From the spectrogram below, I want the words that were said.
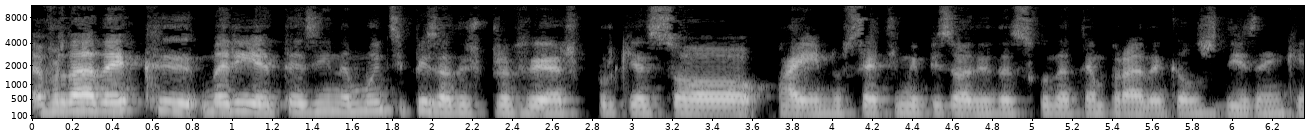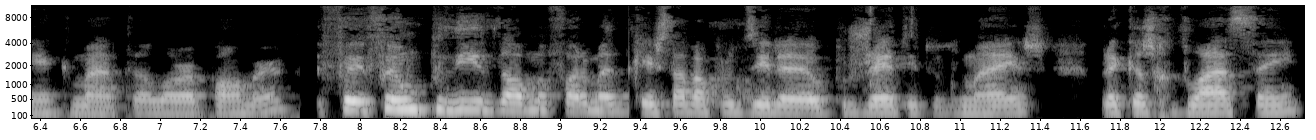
A verdade é que, Maria, tens ainda muitos episódios para ver, porque é só pá, aí no sétimo episódio da segunda temporada que eles dizem quem é que mata a Laura Palmer. Foi, foi um pedido de alguma forma de quem estava a produzir eh, o projeto e tudo mais, para que eles revelassem,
